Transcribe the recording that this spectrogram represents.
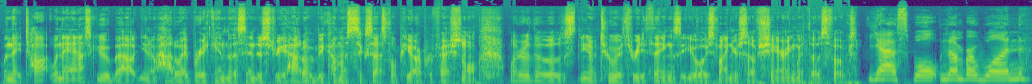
when they talk, when they ask you about, you know, how do I break into this industry? How do I become a successful PR professional? What are those, you know, two or three things that you always find yourself sharing with those folks? Yes. Well, number one,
